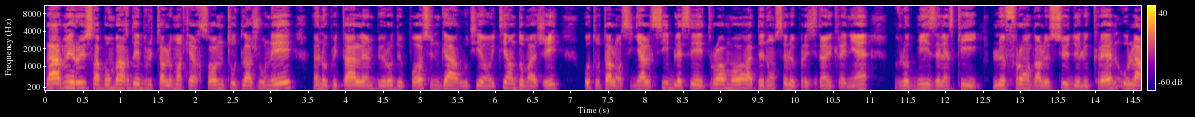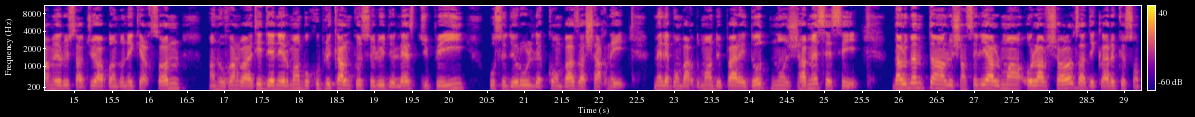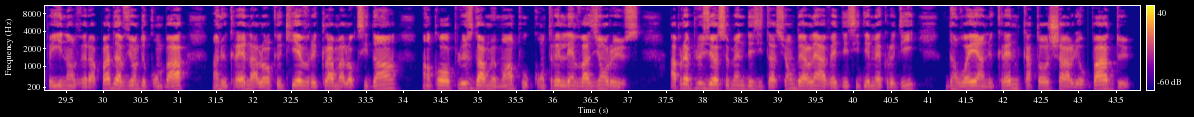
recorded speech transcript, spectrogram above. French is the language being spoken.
L'armée russe a bombardé brutalement Kherson toute la journée. Un hôpital, un bureau de poste, une gare routière ont été endommagés. Au total, on signale six blessés et trois morts, a dénoncé le président ukrainien Vladimir Zelensky. Le front dans le sud de l'Ukraine, où l'armée russe a dû abandonner Kherson en novembre, a été dernièrement beaucoup plus calme que celui de l'est du pays, où se déroulent des combats acharnés. Mais les bombardements de part et d'autre n'ont jamais cessé. Dans le même temps, le chancelier allemand Olaf Scholz a déclaré que son pays n'enverra pas d'avions de combat en Ukraine alors que Kiev réclame à l'Occident encore plus d'armement pour contrer l'invasion russe. Après plusieurs semaines d'hésitation, Berlin avait décidé mercredi d'envoyer en Ukraine 14 chars Léopard 2.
